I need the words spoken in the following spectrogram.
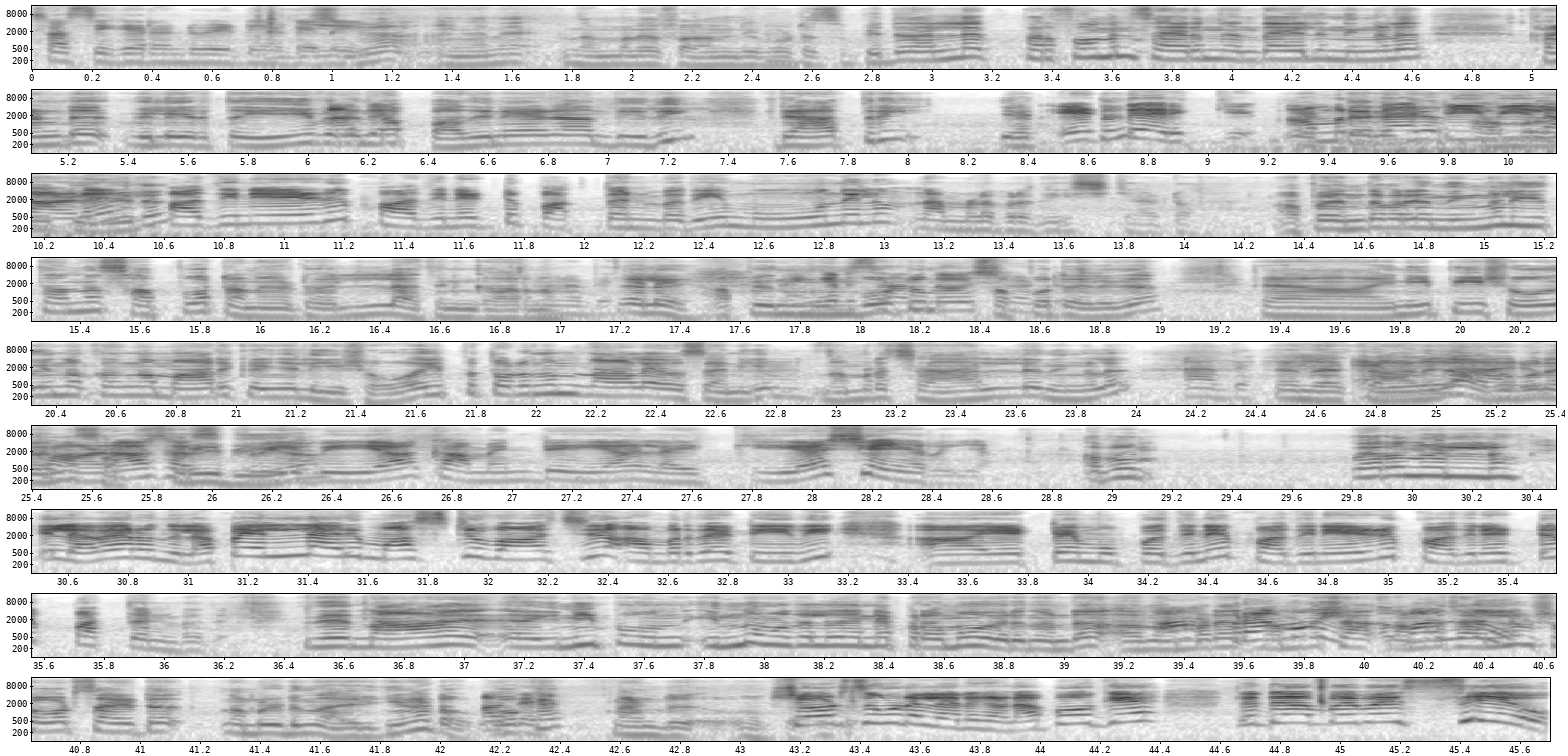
സസിക രണ്ട് ഇടയിൽ ഇല്ല, അങ്ങനെ നമ്മുടെ ഫാമിലി ഫോട്ടോസ് പിന്നെ നല്ല പെർഫോമൻസ് ആയിരുന്നു. എന്തായാലും നിങ്ങൾ കണ്ട് വിലയിരുത്തുക ഈ വരുന്ന പതിനേഴാം തീയതി രാത്രി എട്ടരയ്ക്ക്. അമൃത ടിവിയിലാണ്. പതിനേഴ് പതിനെട്ട് പത്തൊൻപത് ഈ മൂന്നിലും നമ്മൾ പ്രതീക്ഷിക്കാം കേട്ടോ. അപ്പൊ എന്താ പറയാ നിങ്ങൾ ഈ തന്ന സപ്പോർട്ടാണ് കേട്ടോ എല്ലാത്തിനും കാരണം. അല്ലേ? അപ്പൊ മുമ്പോട്ടും സപ്പോർട്ട് ആ, ഇനിയിപ്പോ ഈ ഷോയിൽ നിന്നൊക്കെ അങ്ങ് മാറിക്കഴിഞ്ഞാൽ ഈ ഷോ ഇപ്പൊ തുടങ്ങും നാളെ അവസാനിക്കും. നമ്മുടെ ചാനലിൽ നിങ്ങൾ എന്താ കാണുക അതുപോലെ ചെയ്യുക. സബ്സ്ക്രൈബ് ചെയ്യുക കമന്റ് ചെയ്യുക ലൈക്ക് ചെയ്യുക ഷെയർ ചെയ്യുക. അപ്പം വേറെ ഒന്നുമില്ലല്ലോ ഇല്ല വേറൊന്നുമില്ല. അപ്പൊ എല്ലാരും must watch Amrita T V എട്ട് മുപ്പതിന് പതിനേഴ് പതിനെട്ട് പത്തൊൻപത്. നാളെ ഇനിയിപ്പോ ഇന്ന് മുതൽ തന്നെ പ്രൊമോ വരുന്നുണ്ട്. നമ്മുടെ നമ്മുടെ. ചാനലും ഷോർട്സ് ആയിട്ട് നമ്മൾ ഇടുന്നതായിരിക്കും കേട്ടോ. ഓക്കെ കണ്ട്. ഷോർട്സ് കൂടെ എല്ലാവരും കാണാം. അപ്പൊ okay bye bye see you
